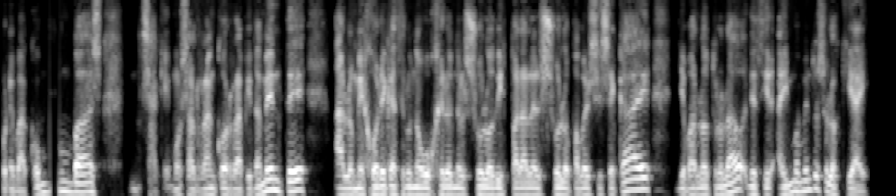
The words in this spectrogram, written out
prueba con bombas, saquemos al ranco rápidamente, a lo mejor hay que hacer un agujero en el suelo, disparar al suelo para ver si se cae, llevarlo a otro lado. Es decir, hay momentos en los que hay.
